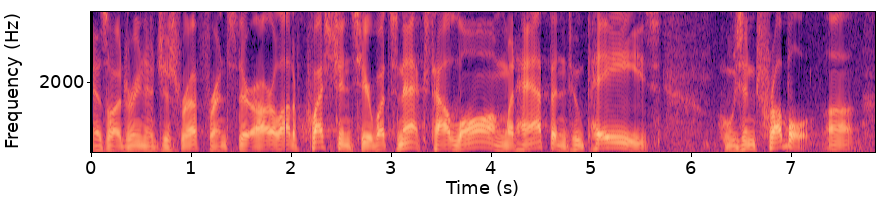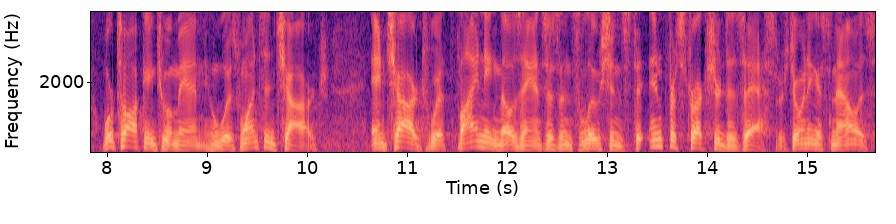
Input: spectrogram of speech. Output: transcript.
As Audrina just referenced, there are a lot of questions here. What's next? How long? What happened? Who pays? Who's in trouble? Uh, we're talking to a man who was once in charge and charged with finding those answers and solutions to infrastructure disasters. Joining us now is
